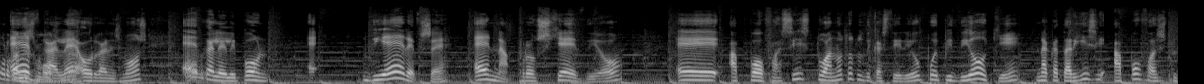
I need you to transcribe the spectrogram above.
Οργανισμός, έβγαλε, ναι. ο οργανισμός, έβγαλε λοιπόν, ε, διέρευσε ένα προσχέδιο ε, απόφασης του Ανώτατου Δικαστηρίου που επιδιώκει να καταργήσει απόφαση του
